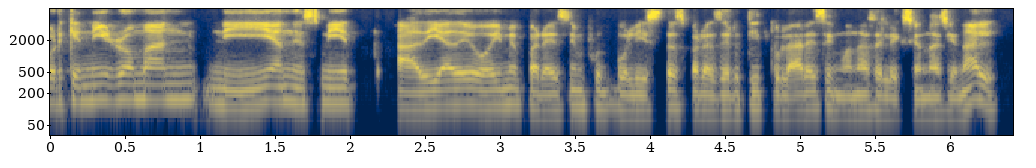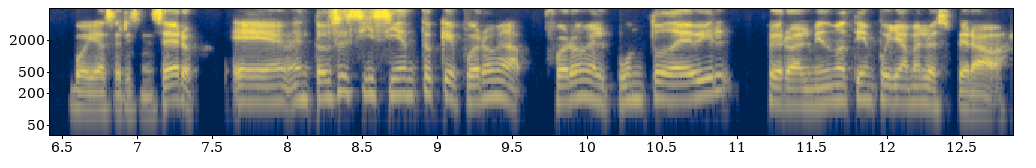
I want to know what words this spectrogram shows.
porque ni Roman ni Ian Smith a día de hoy me parecen futbolistas para ser titulares en una selección nacional, voy a ser sincero. Eh, entonces sí siento que fueron, fueron el punto débil, pero al mismo tiempo ya me lo esperaba.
